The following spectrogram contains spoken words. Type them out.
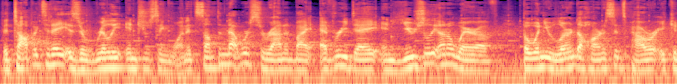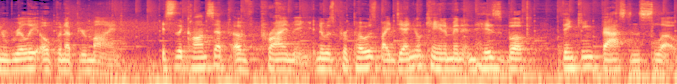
The topic today is a really interesting one. It's something that we're surrounded by every day and usually unaware of, but when you learn to harness its power, it can really open up your mind. It's the concept of priming, and it was proposed by Daniel Kahneman in his book, Thinking Fast and Slow.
